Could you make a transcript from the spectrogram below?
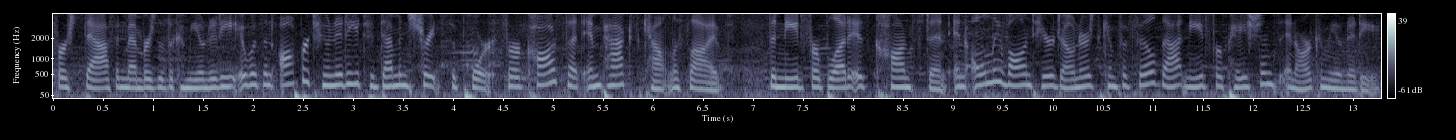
For staff and members of the community, it was an opportunity to demonstrate support for a cause that impacts countless lives. The need for blood is constant, and only volunteer donors can fulfill that need for patients in our community.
